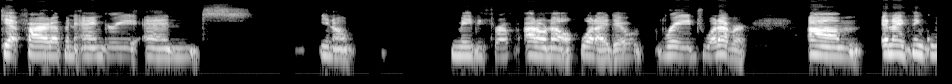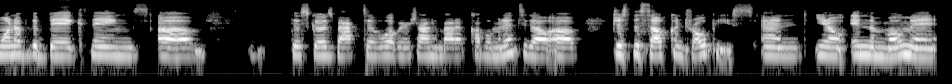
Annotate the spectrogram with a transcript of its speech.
get fired up and angry and, you know, maybe throw, I don't know what I do, rage, whatever. Um, and I think one of the big things of this goes back to what we were talking about a couple minutes ago of just the self control piece. And, you know, in the moment,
